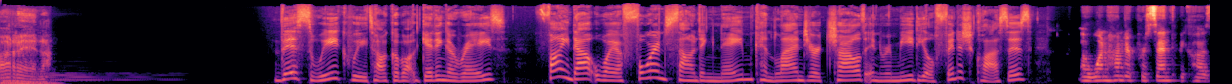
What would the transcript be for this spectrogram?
Areena. This week, we talk about getting a raise, find out why a foreign sounding name can land your child in remedial Finnish classes, a 100% because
